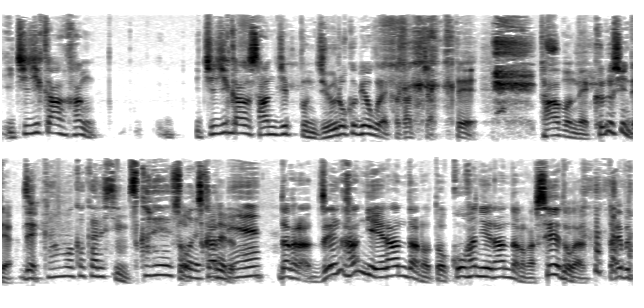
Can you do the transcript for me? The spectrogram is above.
1時間半1時間30分16秒ぐらいかかっちゃって、多分ね、苦しいんだよ。で、時間もかかるし、疲れそうですよね、うん、疲れる。だから前半に選んだのと後半に選んだのが精度がだいぶ違っ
